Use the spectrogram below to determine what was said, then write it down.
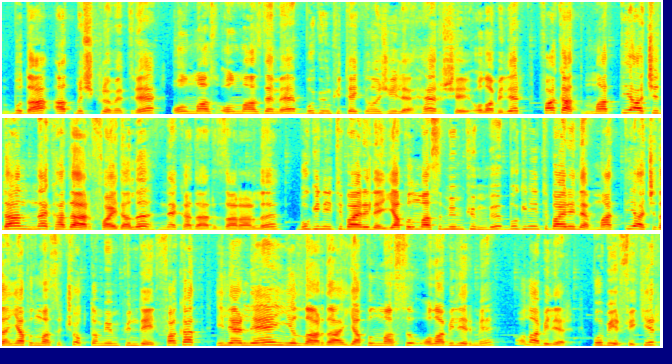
Bu da 60 kilometre. Olmaz olmaz deme. Bugünkü teknolojiyle her şey olabilir. Fakat maddi açıdan ne kadar faydalı ne kadar zararlı. Bugün itibariyle yapılması mümkün mü? Bugün itibariyle maddi açıdan yapılması çok da mümkün değil. Fakat ilerleyen yıllarda yapılması olabilir mi? Olabilir. Bu bir fikir.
